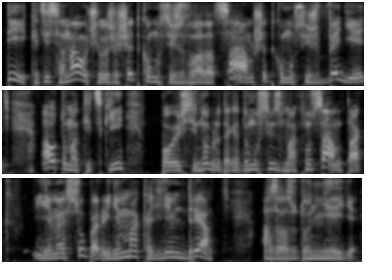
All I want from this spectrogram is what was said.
ty, keď si sa naučil, že všetko musíš zvládať sám, všetko musíš vedieť, automaticky povieš si, dobre, tak ja to musím zmaknúť sám, tak ideme super, idem makať, idem driať a zrazu to nejde.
